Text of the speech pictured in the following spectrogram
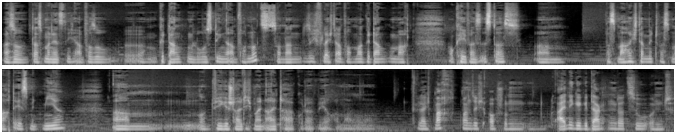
Also, dass man jetzt nicht einfach so ähm, gedankenlos Dinge einfach nutzt, sondern sich vielleicht einfach mal Gedanken macht, okay, was ist das? Ähm, was mache ich damit? Was macht es mit mir? Ähm, und wie gestalte ich meinen Alltag oder wie auch immer so. Vielleicht macht man sich auch schon einige Gedanken dazu und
